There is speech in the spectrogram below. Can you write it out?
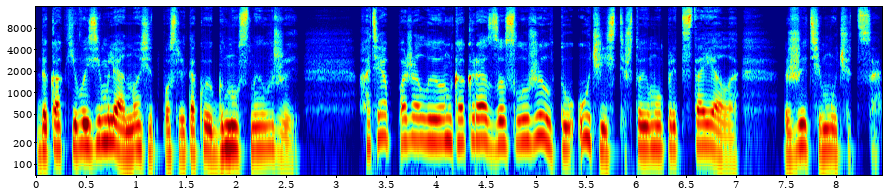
да как его земля носит после такой гнусной лжи. Хотя, пожалуй, он как раз заслужил ту участь, что ему предстояло — жить и мучиться.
